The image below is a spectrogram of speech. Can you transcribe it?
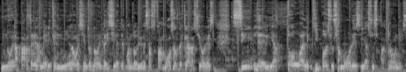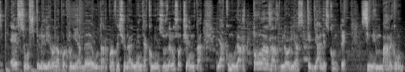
no era parte del América en 1997 cuando dio esas famosas declaraciones, sí le debía todo al equipo de sus amores y a sus patrones, esos que le dieron la oportunidad de debutar profesionalmente a comienzos de los 80 y acumular todas las glorias que ya les conté. Sin embargo,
